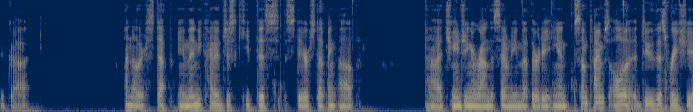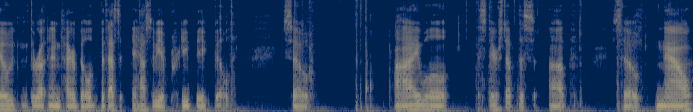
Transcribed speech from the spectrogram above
we've got another step. And then you kind of just keep this stair stepping up, uh, changing around the 70 and the 30. And sometimes I'll uh, do this ratio throughout an entire build, but that's it has to be a pretty big build. So I will stair step this up. So now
